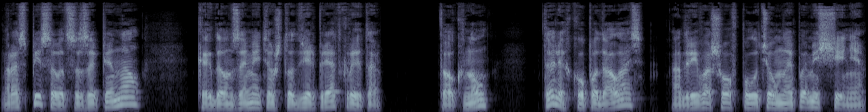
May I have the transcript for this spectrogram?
расписываться за пенал, когда он заметил, что дверь приоткрыта. Толкнул, та легко подалась, Андрей вошел в полутемное помещение.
